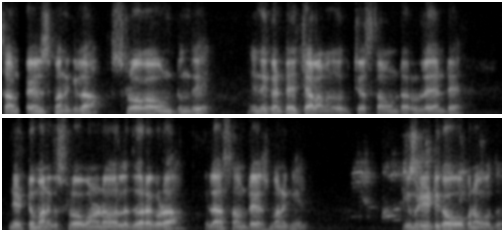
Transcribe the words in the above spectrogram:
సమ్ టైమ్స్ మనకి ఇలా స్లోగా ఉంటుంది. ఎందుకంటే చాలామంది వర్క్ చేస్తూ ఉంటారు. లేదంటే నెట్ మనకి స్లోగా ఉండడం వల్ల ద్వారా కూడా ఇలా సమ్ టైమ్స్ మనకి ఇమీడియట్గా ఓపెన్ అవ్వదు.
